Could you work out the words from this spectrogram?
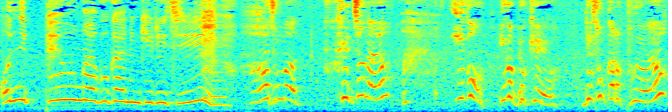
언니 배웅하고 가는 길이지. 아줌마, 괜찮아요? 이거, 이거 몇 개예요? 내 손가락 보여요?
